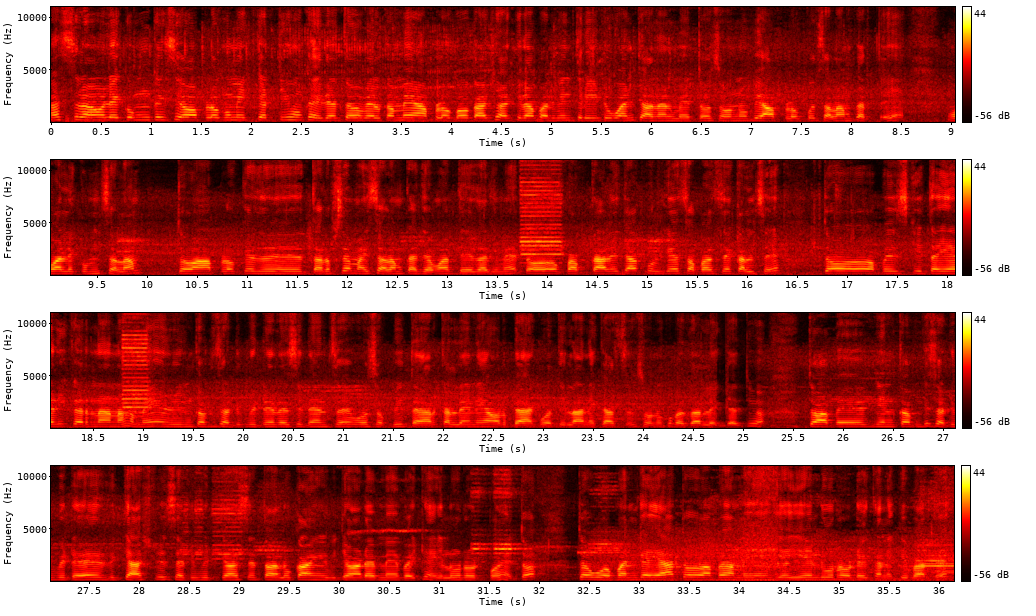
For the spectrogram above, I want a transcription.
वालेकुम कैसे हो आप लोग? उम्मीद करती हूँ खैरियत हो। वेलकम है आप लोगों का Shakira Parveen three two one channel में। तो सोनू भी आप लोग को सलाम करते हैं। वालेकुम सलाम। तो आप लोग के तरफ़ से मैं सलाम का जवाब दे दी मैं तो कॉलेजा खुल गया सुबह से कल से। तो अब इसकी तैयारी करना ना, हमें इनकम सर्टिफिकेट रेसिडेंस है, वो सब भी तैयार कर लेने और बैग वो दिलाने का सोनू को बाज़ार ले जाती हूँ। तो आप इनकम की सर्टिफिकेट है कैश की सर्टिफिकेट से तालुका विजयवाड़ा में बैठे येलू रोड पर है तो तो वो बन गया। तो अब हमें ये येलू रोड करने की बात है।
